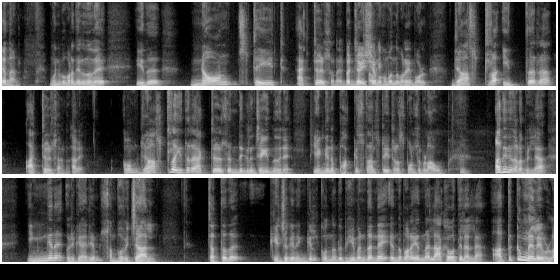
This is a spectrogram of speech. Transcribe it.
എന്നാണ്. മുൻപ് പറഞ്ഞിരുന്നത് ഇത് നോൺ സ്റ്റേറ്റ് ആക്ടേഴ്സാണ് ഇപ്പം ജയ്ഷെ മുഹമ്മദ് എന്ന് പറയുമ്പോൾ രാഷ്ട്ര ഇതര ആക്ടേഴ്സാണ് അതെ. അപ്പം രാഷ്ട്ര ഇതര ആക്ടേഴ്സ് എന്തെങ്കിലും ചെയ്യുന്നതിന് എങ്ങനെ പാകിസ്ഥാൻ സ്റ്റേറ്റ് റെസ്പോൺസിബിൾ ആവും? അതിന് നടപ്പില്ല. ഇങ്ങനെ ഒരു കാര്യം സംഭവിച്ചാൽ ചത്തത് കിജുകനെങ്കിൽ കൊന്നത് ഭീമൻ തന്നെ എന്ന് പറയുന്ന ലാഘവത്തിലല്ല അതുക്കും മേലെയുള്ള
